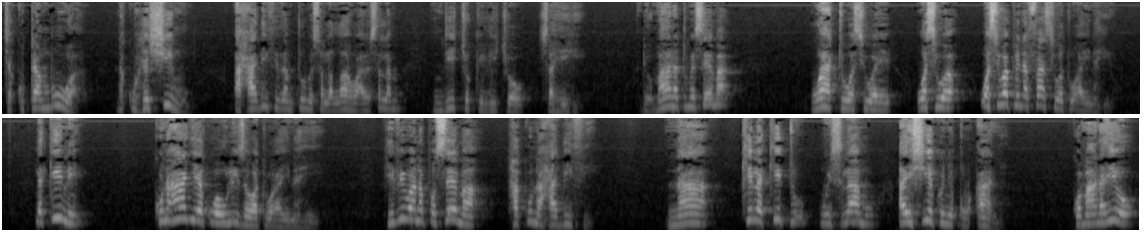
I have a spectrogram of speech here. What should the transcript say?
cha kutambua na kuheshimu ahadithi za mtume salllahu alehi wa sallam ndicho kilicho sahihi. Ndio maana tumesema watu wasiwape wasiwa, wasiwape nafasi watu aina hiyo. Lakini kuna haja ya kuwauliza watu wa aina hii. Hivi wanaposema hakuna hadithi na kila kitu muislamu aishie kwenye qurani. Kwa maana hiyo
